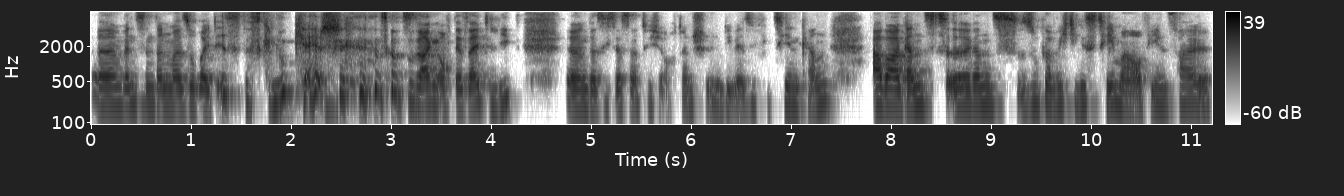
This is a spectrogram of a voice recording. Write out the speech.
äh, wenn es denn dann mal so weit ist, dass genug Cash sozusagen auf der Seite liegt, äh, dass ich das natürlich auch dann schön diversifizieren kann. Aber ganz, äh, ganz super wichtiges Thema auf jeden Fall.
